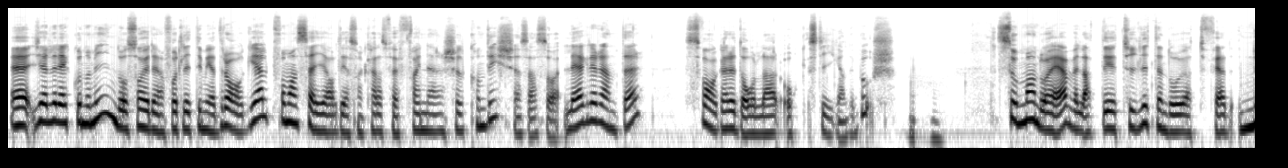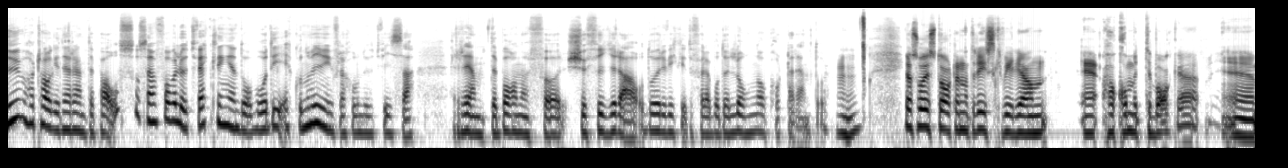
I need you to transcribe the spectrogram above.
Eh, gäller ekonomin då så har den fått lite mer draghjälp får man säga av det som kallas för financial conditions, alltså lägre räntor, svagare dollar och stigande börs. Mm summan då är väl att det är tydligt ändå att Fed nu har tagit en räntepaus och sen får väl utvecklingen då både i ekonomi och inflation utvisa räntebanan för 24 och då är det viktigt att följa både långa och korta räntor. Mm. Jag sa i starten att riskviljan eh, har kommit tillbaka eh,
